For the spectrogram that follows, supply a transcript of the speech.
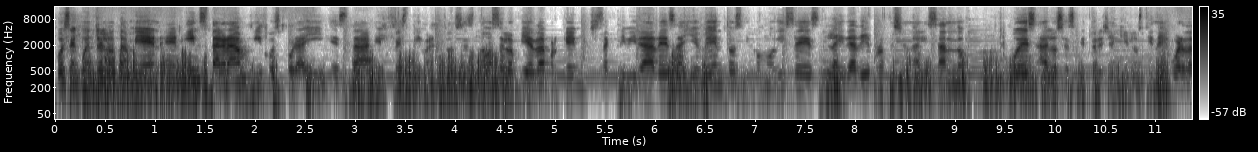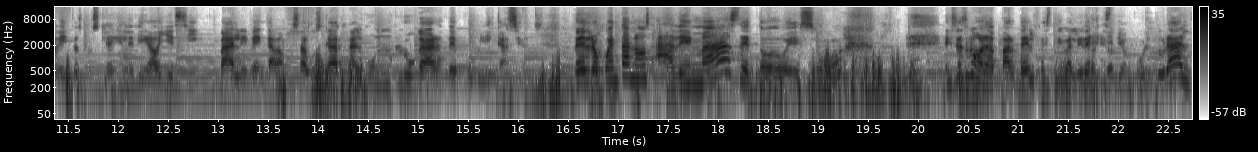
pues encuéntrenlo también en Instagram y pues por ahí está el festival. Entonces no se lo pierda porque hay muchas actividades, hay eventos y como dice es la idea de ir profesionalizando pues a los escritores y a quien los tiene ahí guardaditos pues que alguien le diga, oye sí, vale, venga vamos a buscar algún lugar de publicación. Pedro, cuéntanos, además de todo eso, esa es como la parte del festival y de gestión cultural,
